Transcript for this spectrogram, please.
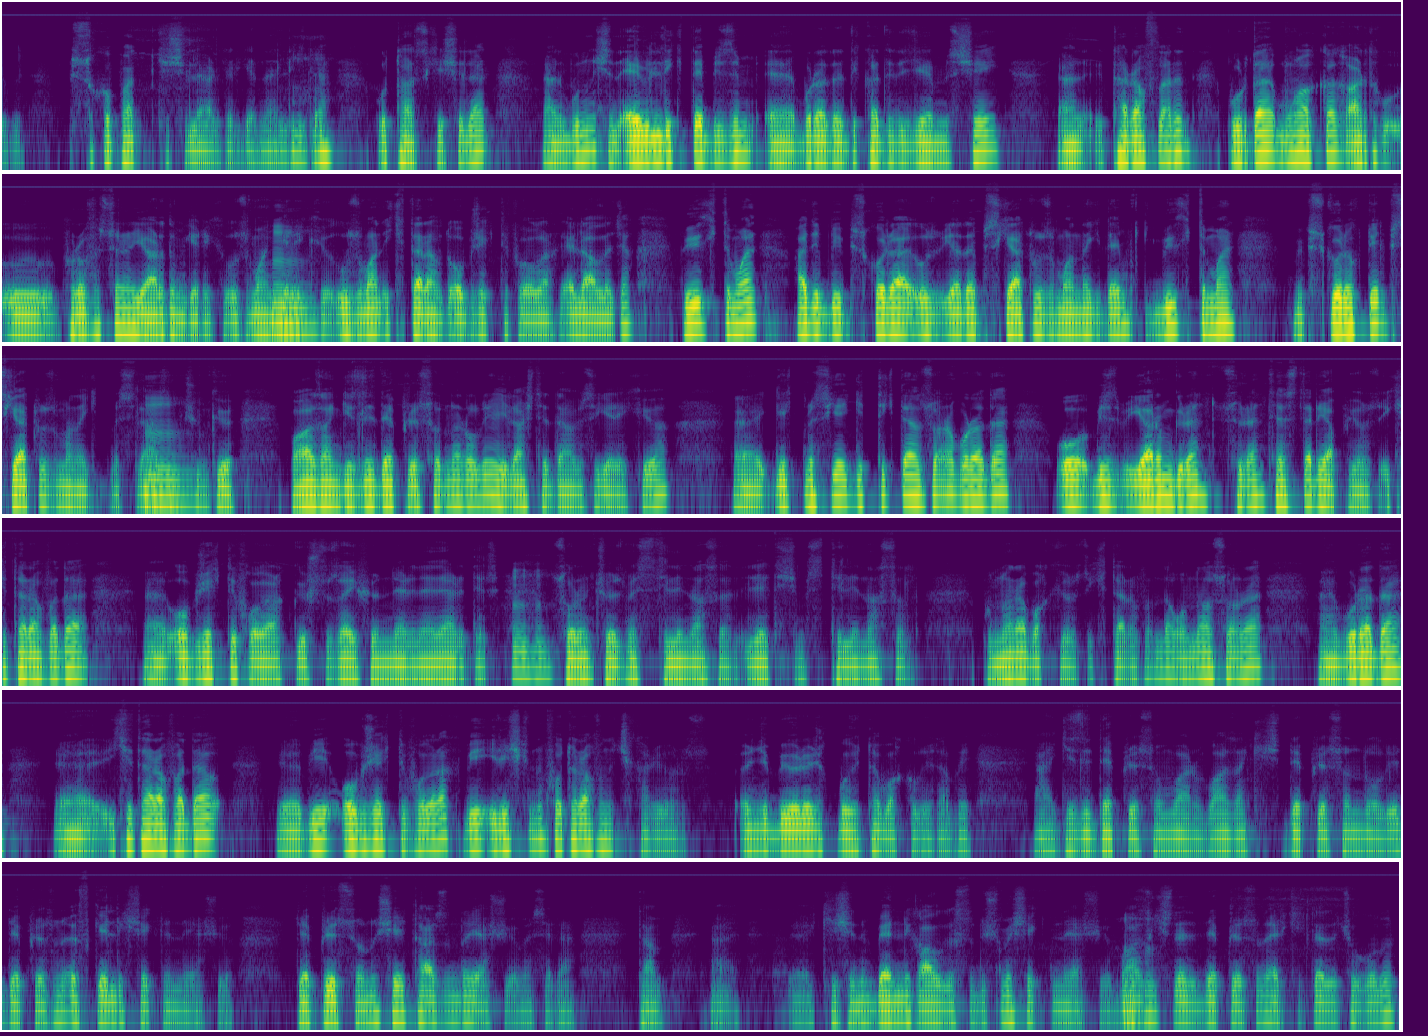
psikopat kişilerdir genellikle. Bu tarz kişiler. Yani bunun için evlilikte bizim e, burada dikkat edeceğimiz şey yani tarafların burada muhakkak artık e, profesyonel yardım gerekiyor. Uzman gerekiyor. Uzman iki tarafta objektif olarak ele alacak. Büyük ihtimal hadi bir psikoloğa ya da psikiyatri uzmanına gidelim. Büyük ihtimal bir psikolog değil psikiyatri uzmanına gitmesi lazım. Çünkü bazen gizli depresyonlar oluyor. ilaç tedavisi gerekiyor. E, gitmesi gittikten sonra burada o biz yarım güren süren testler yapıyoruz. İki tarafa da e, objektif olarak güçlü zayıf yönleri nelerdir? Sorun çözme stili nasıl? iletişim stili nasıl? Bunlara bakıyoruz iki tarafında. Ondan sonra e, burada e, iki tarafa da e, bir objektif olarak bir ilişkinin fotoğrafını çıkarıyoruz. Önce biyolojik boyuta bakılıyor tabii. Yani gizli depresyon var mı? Bazen kişi depresyonda oluyor. Depresyonu öfkelilik şeklinde yaşıyor. Depresyonu şey tarzında yaşıyor mesela. Tam yani kişinin benlik algısı düşme şeklinde yaşıyor. Bazı kişilerde depresyon erkeklerde çok olur.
